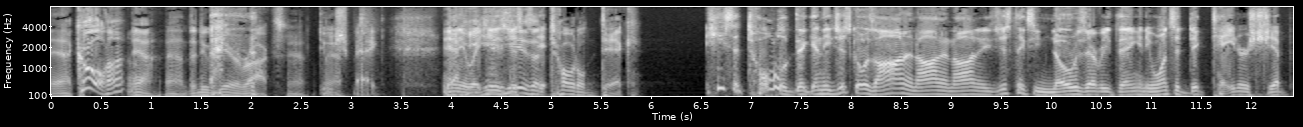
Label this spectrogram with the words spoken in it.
Yeah. Cool, huh? Yeah. yeah. The new gear rocks. Yeah. Douchebag. Yeah, Anyway, he, he's he just- is a total dick. He's a total dick and he just goes on and on and on and he just thinks he knows everything and he wants a dictatorship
